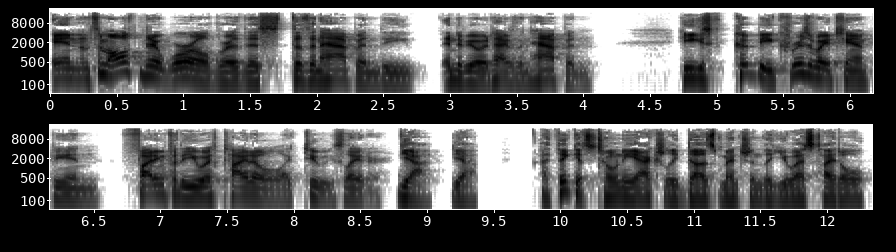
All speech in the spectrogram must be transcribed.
And in some alternate world where this doesn't happen, the NWO attack doesn't happen, he could be cruiserweight champion fighting for the U.S. title like two weeks later. yeah yeah i think it's tony actually does mention the us title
